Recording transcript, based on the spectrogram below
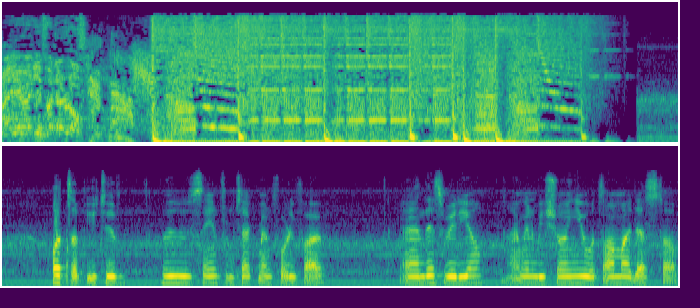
What's up YouTube? This is Hussain from TechMen45 and in this video I'm going to be showing you what's on my desktop.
